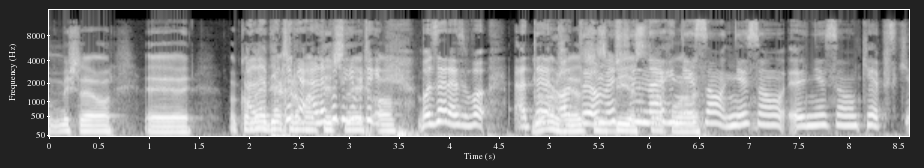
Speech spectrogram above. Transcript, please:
myślę o... o komediach poczekaj, romantycznych. Ale poczekaj, poczekaj, o... Bo zaraz, bo a te, no dobrze, o, te ja o mężczyznach nie, ale... są, nie, są, nie są kiepskie?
